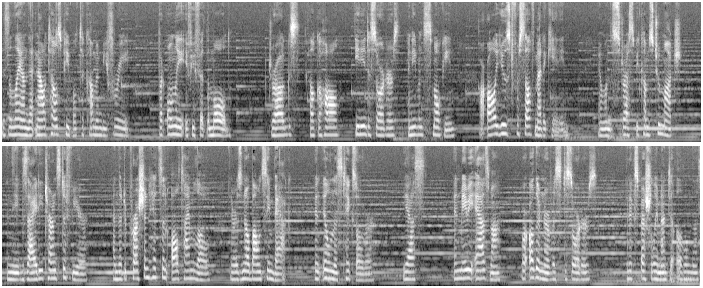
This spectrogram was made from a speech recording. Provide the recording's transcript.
is the land that now tells people to come and be free, but only if you fit the mold. Drugs, alcohol, eating disorders, and even smoking are all used for self medicating, and when the stress becomes too much, and the anxiety turns to fear, and the depression hits an all time low, there is no bouncing back, and illness takes over. Yes, and maybe asthma or other nervous disorders, and especially mental illness.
